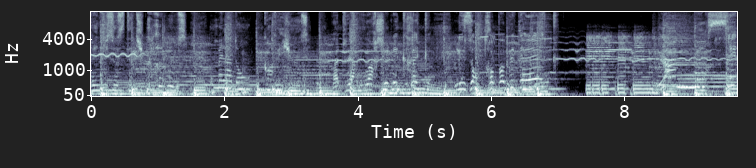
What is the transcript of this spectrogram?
Vénus au statut creuse, mais la donc en veilleuse. Va te faire voir chez les Grecs, les anthropopithèques? L'amour c'est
